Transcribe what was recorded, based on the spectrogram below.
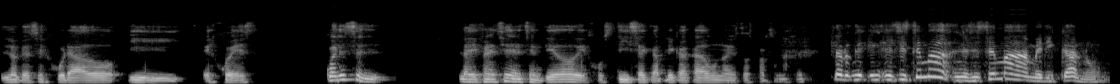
lo que es el jurado y el juez, ¿cuál es el, la diferencia en el sentido de justicia que aplica a cada uno de estos personajes? Claro, en el sistema, en el sistema americano,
